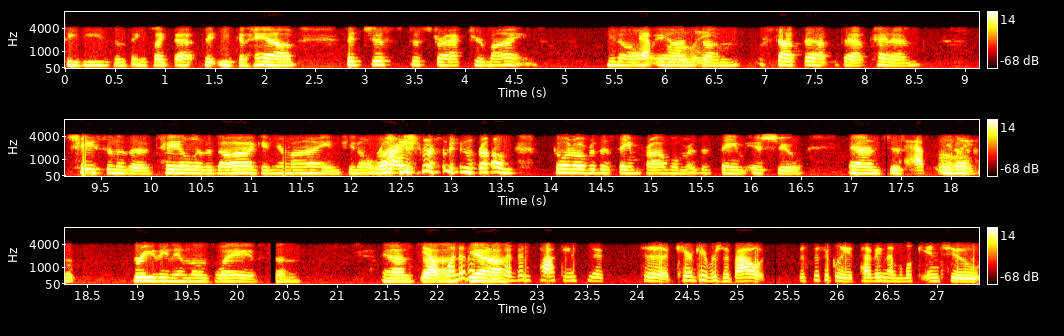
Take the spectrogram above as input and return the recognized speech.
CDs and things like that that you can have that just distract your mind, you know, Absolutely. and um, stop that that kind of chasing of the tail of the dog in your mind, you know, round Right. and round and round, going over the same problem or the same issue, and just Absolutely. you know breathing in those waves and and Yeah, uh, one of the yeah. things I've been talking to, to caregivers about specifically is having them look into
